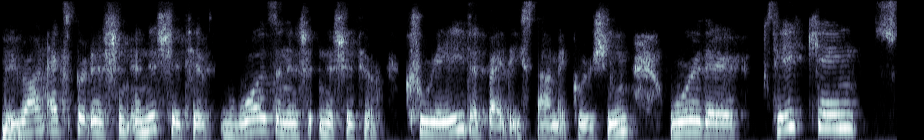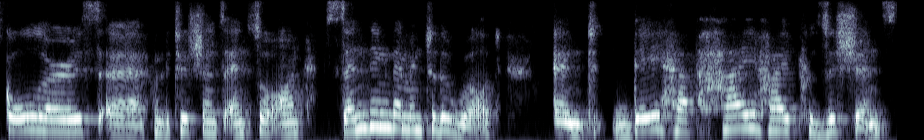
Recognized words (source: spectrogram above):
The mm. Iran Expert Initiative was an initiative created by the Islamic regime where they're taking scholars, uh, politicians, and so on, sending them into the world and they have high, high positions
